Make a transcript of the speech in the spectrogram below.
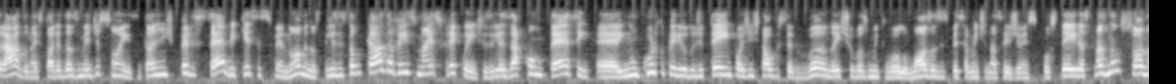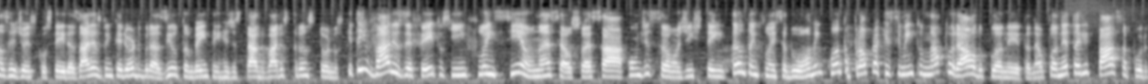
na história das medições. Então a gente percebe que esses fenômenos eles estão cada vez mais frequentes. Eles acontecem é, em um curto período de tempo. A gente está observando aí chuvas muito volumosas, especialmente nas regiões costeiras, mas não só nas regiões costeiras. Áreas do interior do Brasil também têm registrado vários transtornos e tem vários efeitos que influenciam, né, Celso, essa condição. A gente tem tanto a influência do homem quanto o próprio aquecimento natural do planeta, né? O planeta ele passa por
